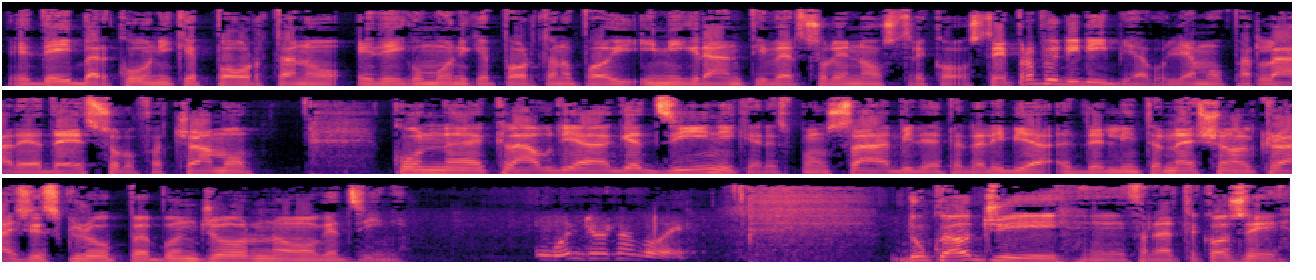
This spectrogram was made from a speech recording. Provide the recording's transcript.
eh, dei barconi che portano e dei gommoni che portano poi i migranti verso le nostre coste. E proprio di Libia vogliamo parlare adesso, lo facciamo con Claudia Gazzini che è responsabile per la Libia dell'International Crisis Group. Buongiorno Gazzini. Buongiorno a voi. Dunque oggi, eh, fra le altre cose,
